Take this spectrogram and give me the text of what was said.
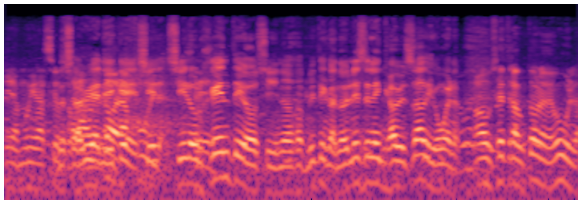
era muy No gracioso. sabía ni qué, si era, si era Sí. urgente o si no, viste, cuando lees el encabezado digo, bueno. Ah, usé traductor de Google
